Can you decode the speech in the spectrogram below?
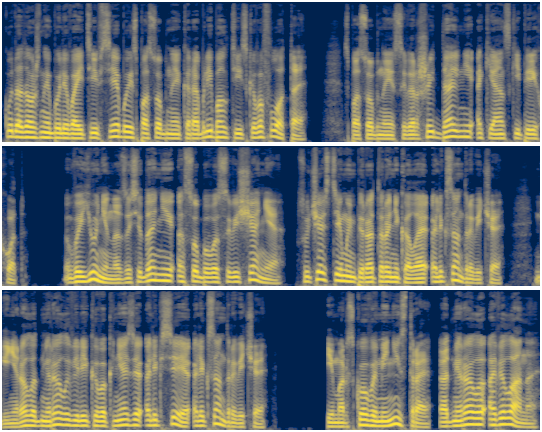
куда должны были войти все боеспособные корабли Балтийского флота – способные совершить дальний океанский переход. В июне на заседании особого совещания с участием императора Николая Александровича, генерал-адмирала великого князя Алексея Александровича и морского министра адмирала Авелана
